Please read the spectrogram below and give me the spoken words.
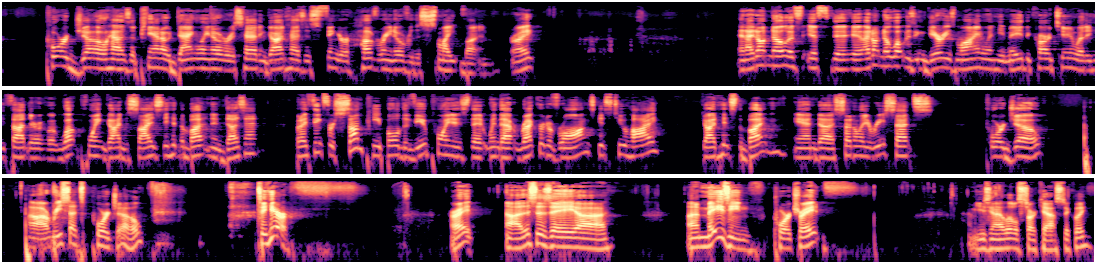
Poor Joe has a piano dangling over his head, and God has his finger hovering over the smite button, right? And I don't know if, if the I don't know what was in Gary's mind when he made the cartoon, whether he thought there at what point God decides to hit the button and doesn't. But I think for some people, the viewpoint is that when that record of wrongs gets too high, God hits the button and uh, suddenly resets poor Joe, uh, resets poor Joe to here. All right, uh, this is a uh, an amazing portrait I'm using that a little sarcastically.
